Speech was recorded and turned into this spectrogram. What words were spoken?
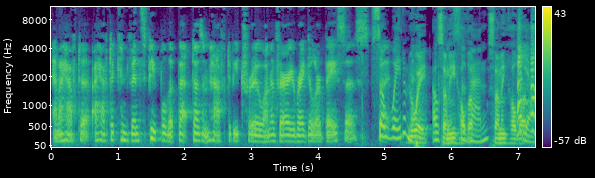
and I have to I have to convince people that that doesn't have to be true on a very regular basis. So But- wait a minute. wait, Okay, Sunny, so hold then- up. Sunny, hold up. Yeah.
